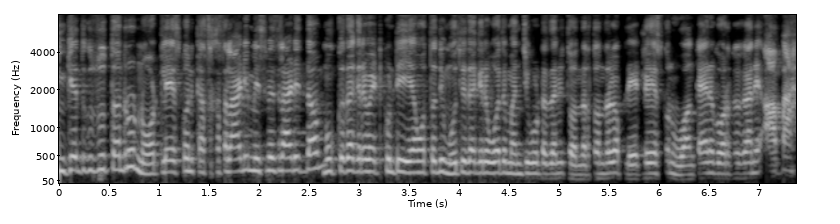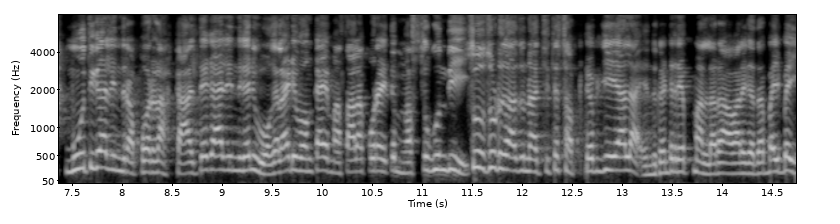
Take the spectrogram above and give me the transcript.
ఇంకెందుకు చూస్తారు నోట్లో వేసుకొని కసకసలాడి మిస్మిస్లాడిద్దాం. ముక్కు దగ్గర పెట్టుకుంటే ఏమవుతుంది మూతి దగ్గర పోతే మంచిగా ఉంటుందని తొందర తొందరగా ప్లేట్లో వేసుకొని వంకాయని కొరకగానే అబ్బా మూతి గాలిందిరా పొరడా కాలితే గాలింది కానీ ఒకలాడి వంకాయ మసాలా కూర అయితే మస్తుగుంది. చూసుడు కాదు నచ్చితే సబ్స్క్రైబ్ చేయాలా? ఎందుకంటే రేపు మళ్ళీ రావాలి కదా. Bye bye.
